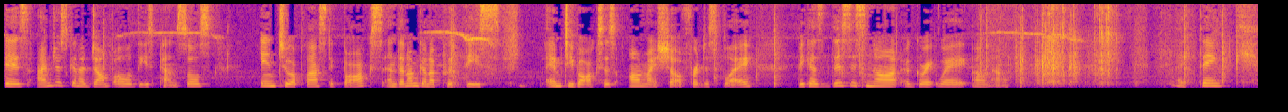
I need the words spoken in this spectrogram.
is I'm just gonna dump all of these pencils into a plastic box and then I'm gonna put these empty boxes on my shelf for display because this is not a great way, oh no. I think,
